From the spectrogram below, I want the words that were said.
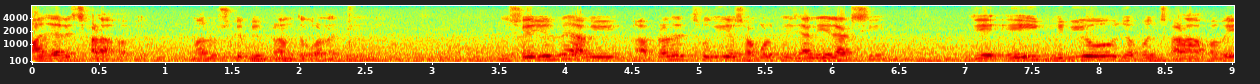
বাজারে ছাড়া হবে, মানুষকে বিভ্রান্ত করার জন্য। তো সেই জন্য আমি আপনাদের থ্রু দিয়ে সকলকে জানিয়ে রাখছি যে এই ভিডিও যখন ছাড়া হবে,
